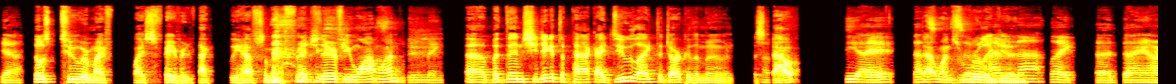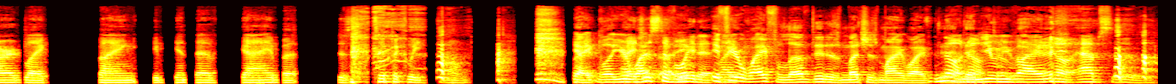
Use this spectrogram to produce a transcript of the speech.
Yeah. those two are my wife's favorite. In fact, we have some in the fridge there if you want one. Uh, but then she did get the pack. I do like the Dark of the Moon, the stout. See, I that's, That one's so really I'm good. not like a diehard like buying AB InBev guy, but just typically don't. Yeah, Like, well, your I wife just avoid it, If your wife loved it as much as my wife did, No, then no, you would be buying it. No, absolutely.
